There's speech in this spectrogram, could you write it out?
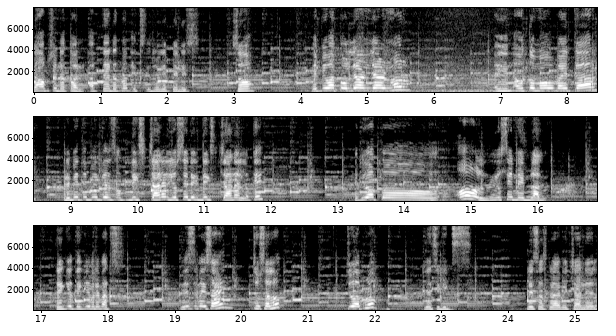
the option that one. After that one it's already finished. So if you want to learn learn more in automobile car preventive maintenance of this channel you see the this channel okay? If you want to all you see my vlog thank you thank you very much. This is my sign to salute to approve yan si Diggs please subscribe my channel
